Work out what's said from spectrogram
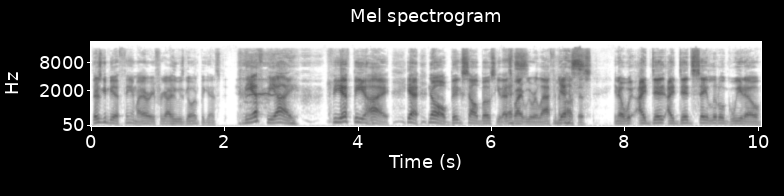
there's gonna be a theme. I already forgot who was going up against. The FBI. the FBI. Yeah, no, Big Salboski. That's yes. right. We were laughing yes. about this. You know, I did I did say little Guido,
